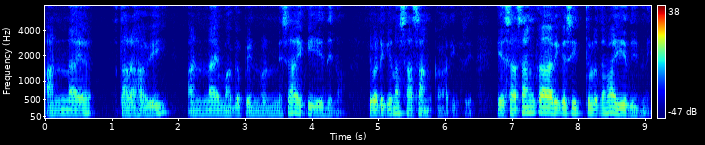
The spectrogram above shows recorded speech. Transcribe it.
අන්න අය තරහවෙයි අන්න අය මඟ පෙන්වන් නිසා එක ඒ දෙනවා. එවට ගෙන සසංකාරිකසේ. ඒ සසංකාරික සිත්තුල තම ඒ දෙන්නේ.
